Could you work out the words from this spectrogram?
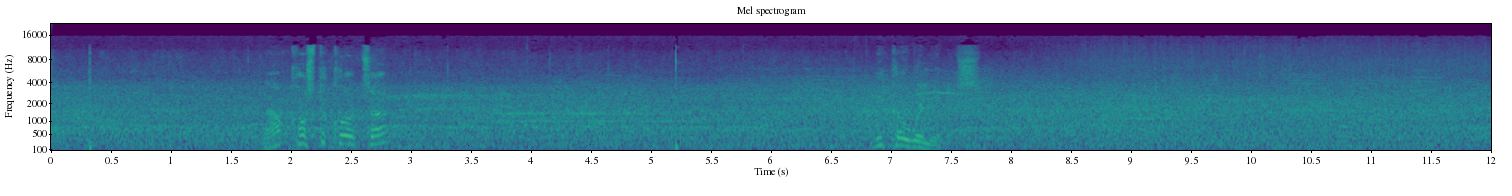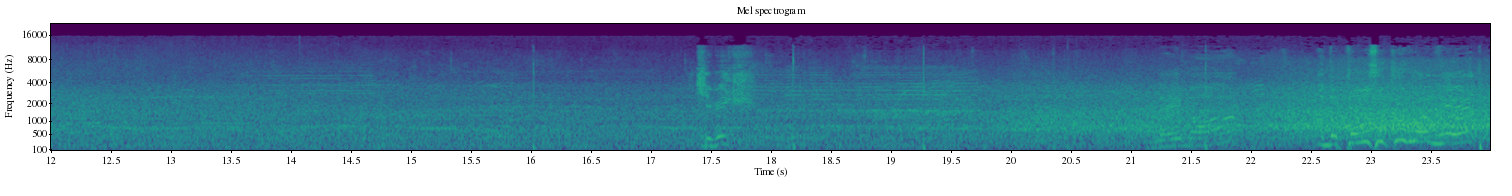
Now Costa Corta. Nico Williams. Kimmich. Neymar. And the ball's a good one here.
